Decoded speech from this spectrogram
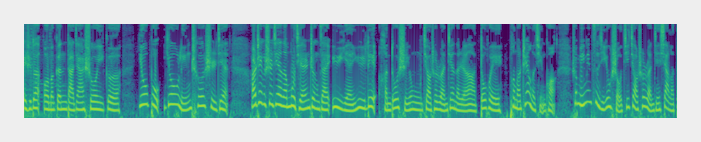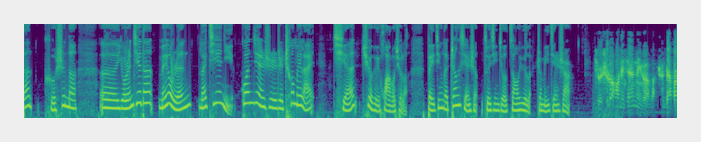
一时段，我们跟大家说一个优步幽灵车事件，而这个事件呢，目前正在愈演愈烈。很多使用轿车软件的人啊，都会碰到这样的情况：说明明自己用手机轿车软件下了单，可是呢，呃，有人接单，没有人来接你，关键是这车没来，钱却给划过去了。北京的张先生最近就遭遇了这么一件事儿。九月十六号那天，那个晚上加班。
